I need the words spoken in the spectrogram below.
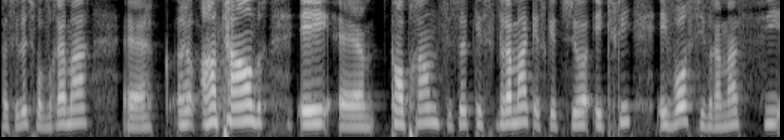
Parce que là, tu vas vraiment entendre et comprendre, c'est ça, vraiment qu'est-ce que tu as écrit et voir si vraiment si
